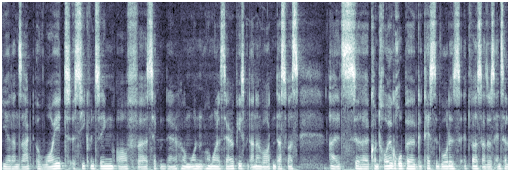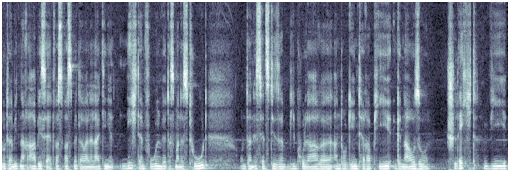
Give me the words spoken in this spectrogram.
die ja dann sagt, avoid sequencing of uh, secondary hormonal therapies. Mit anderen Worten, das, was als äh, Kontrollgruppe getestet wurde, ist etwas, also das Enzalutamid nach ABI ist ja etwas, was mittlerweile in Leitlinien nicht empfohlen wird, dass man es tut. Und dann ist jetzt diese bipolare Androgentherapie genauso schlecht wie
